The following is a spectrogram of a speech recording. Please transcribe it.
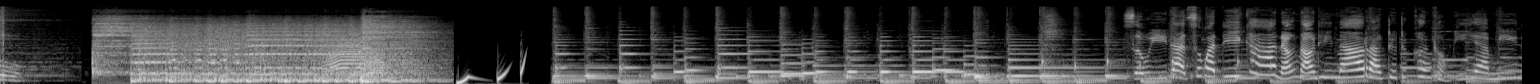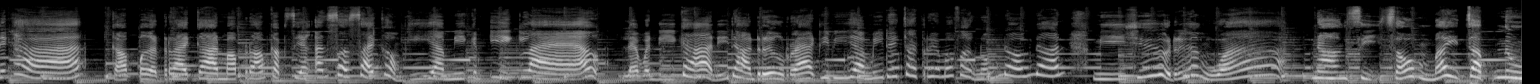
สวีดัสสวัสดีค่ะ น้อง ๆ ที่น่ารักทุก ๆ คนของพี่ยามีนะคะ ก็เปิดรายการมาพร้อมกับเสียงอันสดใสของพี่ยามีกันอีกแล้ว และวันนี้ค่ะนิทานเรื่องแรกที่พี่ยามีได้จัดเตรียมมาฝากน้องๆนนั้น มีชื่อเรื่องว่า นางสีส้มไม่จับหนู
